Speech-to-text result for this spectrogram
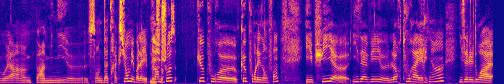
voilà, un, pas un mini centre d'attraction, mais voilà, il y a plein de choses que pour, euh, que pour les enfants. Et puis, euh, ils avaient euh, leur tour aérien, ils avaient le droit à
